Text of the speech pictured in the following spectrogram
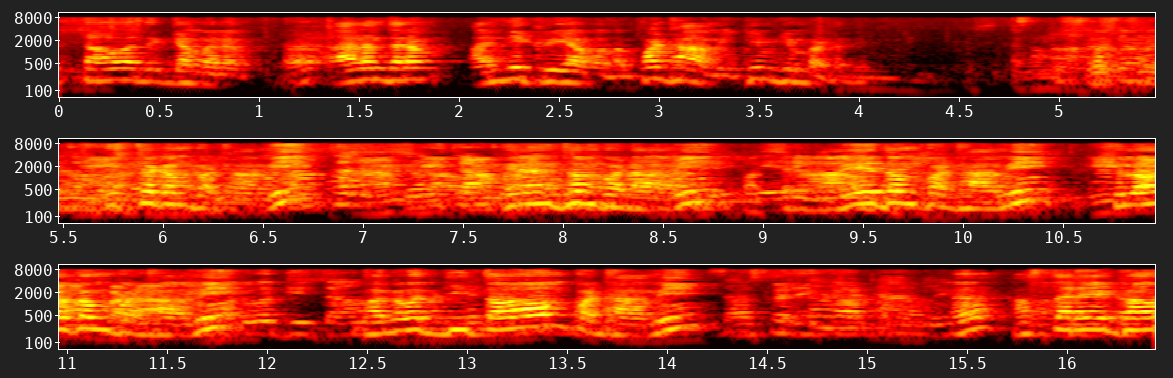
तावद् गमनम्। अनन्तरम् अन्यक्रियापदं पठामि। किं किं पठति? पुस्तकं पठामि ग्रन्थं पठामि वेदं पठामि श्लोकं पठामि भगवद्गीतां पठामि ह? हस्तरेखां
